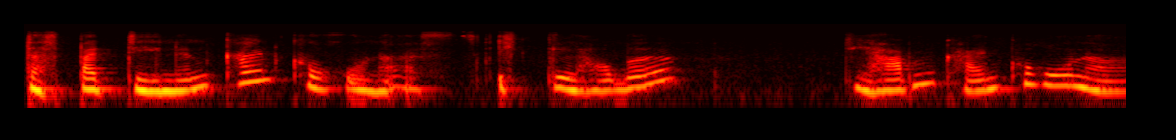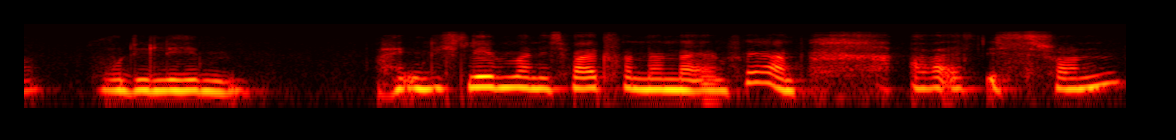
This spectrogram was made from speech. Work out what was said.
dass bei denen kein Corona ist. Ich glaube, die haben kein Corona, wo die leben. Eigentlich leben wir nicht weit voneinander entfernt. Aber es ist schon,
